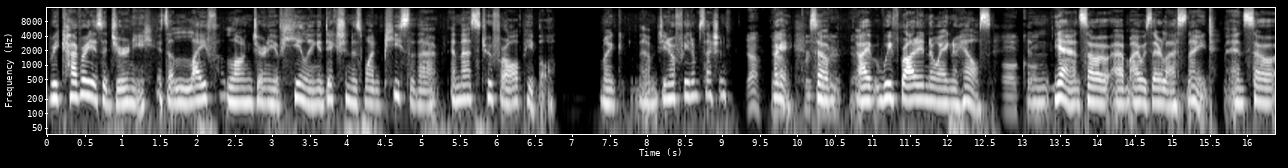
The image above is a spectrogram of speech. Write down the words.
recovery is a journey. It's a lifelong journey of healing. Addiction is one piece of that, and that's true for all people. Like, um, do you know Freedom Session? Yeah. yeah okay. So yeah. I we've brought into Wagner Hills. oh, cool. And yeah, and so um, I was there last night. And so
